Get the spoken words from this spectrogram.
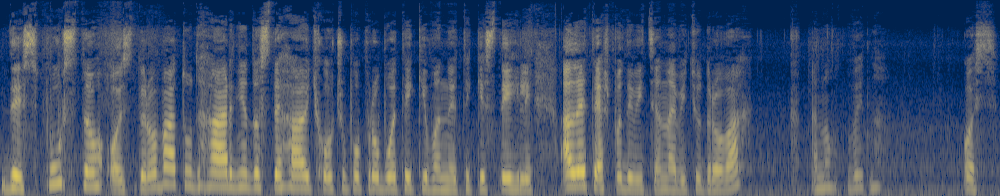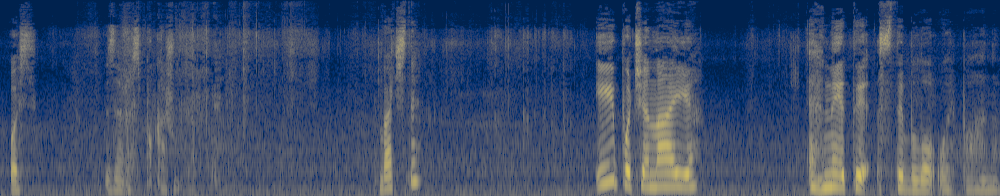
десь пусто. Ось дрова тут гарні достигають. Хочу попробувати, які вони такі стиглі. Але теж подивіться навіть у дровах. Ану, видно? Ось, ось. Зараз покажу. Бачите? І починає гнити стебло. Ой, погано.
